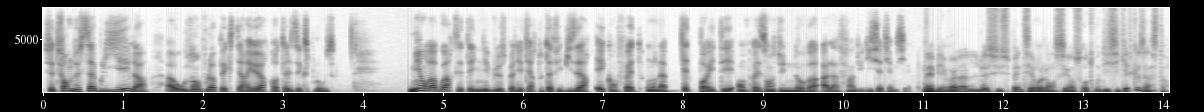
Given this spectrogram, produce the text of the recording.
cette forme de sablier là aux enveloppes extérieures quand elles explosent. Mais on va voir que c'était une nébuleuse planétaire tout à fait bizarre et qu'en fait, on n'a peut-être pas été en présence d'une nova à la fin du XVIIe siècle. Eh bien voilà, le suspense est relancé. On se retrouve d'ici quelques instants.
